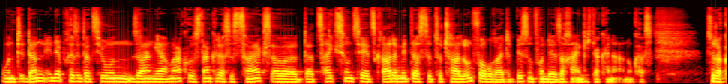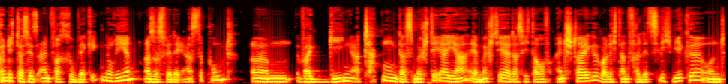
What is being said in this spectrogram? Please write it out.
Und dann in der Präsentation sagen, ja, Markus, danke, dass du es zeigst, aber da zeigst du uns ja jetzt gerade mit, dass du total unvorbereitet bist und von der Sache eigentlich gar keine Ahnung hast. So, da könnte ich das jetzt einfach wegignorieren. Also das wäre der erste Punkt. Ähm, weil gegen Attacken, das möchte er ja. Er möchte ja, dass ich darauf einsteige, weil ich dann verletzlich wirke und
